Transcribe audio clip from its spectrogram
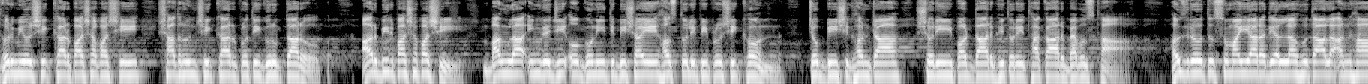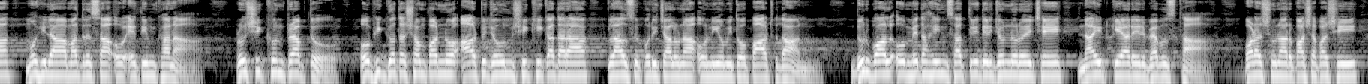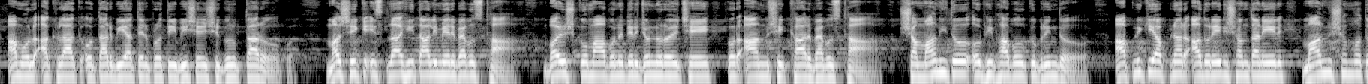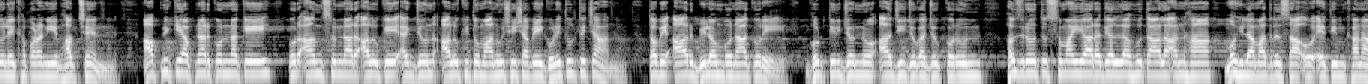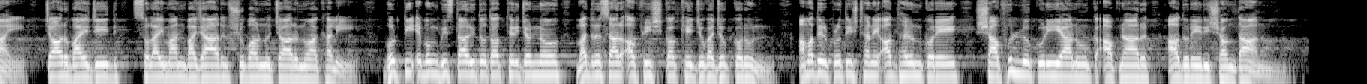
ধর্মীয় শিক্ষার পাশাপাশি সাধারণ শিক্ষার প্রতি গুরুত্ব আরোপ আরবির পাশাপাশি বাংলা, ইংরেজি ও গণিত বিষয়ে হস্তলিপি প্রশিক্ষণ, চব্বিশ ঘণ্টা শরী পর্দার ভিতরে থাকার ব্যবস্থা। হজরত সুমাইয়া রাদিয়াল্লাহু তাআলা আনহা, মহিলা, মাদ্রাসা ও এতিমখানা। প্রশিক্ষণ প্রাপ্ত অভিজ্ঞতা সম্পন্ন আট জন শিক্ষিকা দ্বারা ক্লাস পরিচালনা ও নিয়মিত পাঠদান। দুর্বল ও মেধাহীন ছাত্রীদের জন্য রয়েছে নাইট কেয়ারের ব্যবস্থা। পড়াশোনার পাশাপাশি আমল আখলাক ও তারবিয়াতের প্রতি বিশেষ গুরুত্ব আরোপ মাসিক ইসলাহি তালিমের ব্যবস্থা। বয়স্ক মা বোনেদের জন্য রয়েছে কোরআন শিক্ষার ব্যবস্থা। সম্মানিত অভিভাবক বৃন্দ, আপনি কি আপনার আদরের সন্তানের মানসম্মত লেখাপড়া নিয়ে ভাবছেন? আপনি কি আপনার কন্যাকে কোরআন সুন্নার আলোকে একজন আলোকিত মানুষ হিসাবে গড়ে তুলতে চান? তবে আর বিলম্ব না করে ভর্তির জন্য আজই যোগাযোগ করুন হজরত সুমাইয়া রাদিয়াল্লাহু তাআলা আনহা, মহিলা মাদ্রাসা ও এতিমখানায়। চর বাইজিদ, সোলাইমান বাজার সুবর্ণচর নোয়াখালী। ভর্তি এবং বিস্তারিত তথ্যের জন্য মাদ্রাসার অফিস কক্ষে যোগাযোগ করুন। আমাদের প্রতিষ্ঠানে অধ্যয়ন করে সাফল্য কুড়িয়ে আনুক আপনার আদরের সন্তান।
